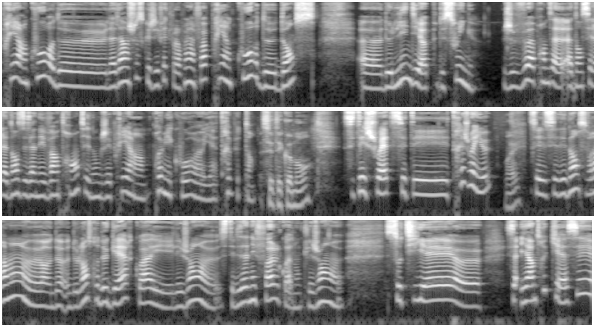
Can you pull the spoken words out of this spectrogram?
pris un cours de. La dernière chose que j'ai faite pour la première fois, pris un cours de danse, de Lindy Hop, de swing. Je veux apprendre à, à danser la danse des années 20-30 et donc j'ai pris un premier cours euh, il y a très peu de temps. C'était comment? C'était chouette, c'était très joyeux. Ouais. C'est des danses vraiment euh, de, de l'entre-deux-guerres, quoi. Et les gens, euh, c'était des années folles, quoi. Donc les gens sautillaient. Il y a un truc qui est assez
